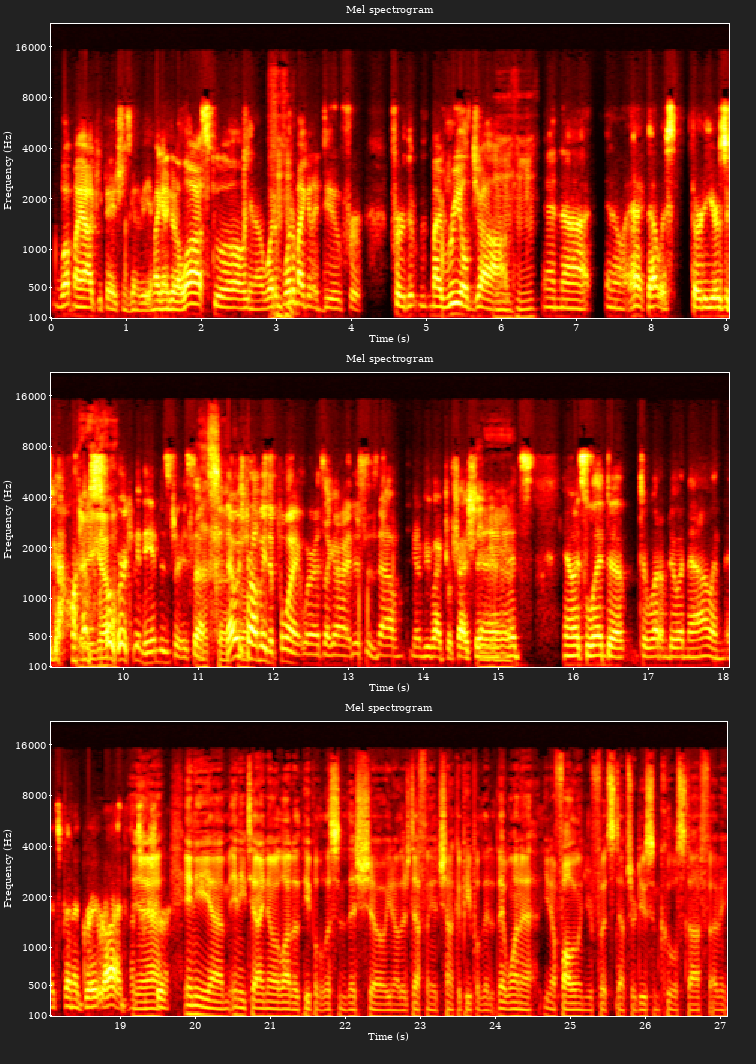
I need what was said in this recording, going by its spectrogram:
what my occupation is going to be. Am I going to go to law school? You know, what, what am I going to do for, for the, my real job? Mm-hmm. And, uh, you know, heck, that was 30 years ago. I'm still working in the industry. So, so that cool. was probably the point where it's like, all right, this is now going to be my profession. Yeah. And it's, you know, it's led to, to what I'm doing now, and it's been a great ride. That's yeah. Sure. Any, um, any, t- I know a lot of the people that listen to this show, you know, there's definitely a chunk of people that, that want to, you know, follow in your footsteps or do some cool stuff. I mean,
